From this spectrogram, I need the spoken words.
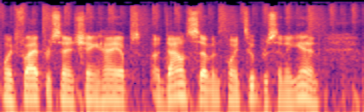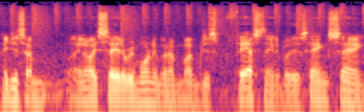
104.5%. Shanghai up uh, down 7.2% again. I just I'm I know I say it every morning, but I'm, I'm just fascinated by this Hang Seng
